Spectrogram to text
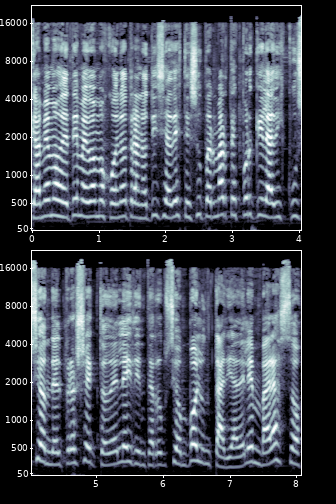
Cambiamos de tema y vamos con otra noticia de este supermartes porque la discusión del proyecto de ley de interrupción voluntaria del embarazo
